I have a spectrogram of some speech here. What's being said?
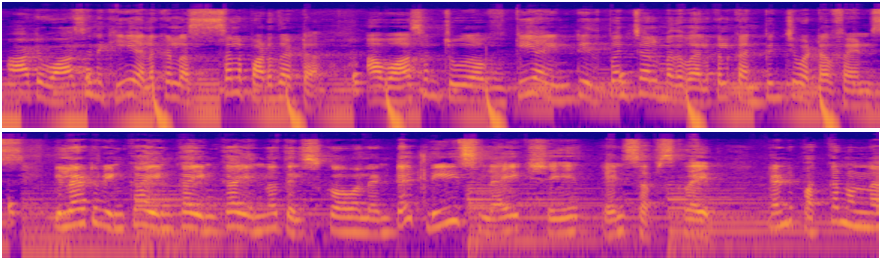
వాటి వాసనకి ఎలకలు అస్సలు పడదట. ఆ వాసన చూకి ఆ ఇంటి ఇరుపంచాల మీద ఎలకలు కనిపించవట ఫ్రెండ్స్ ఇలాంటివి ఇంకా ఇంకా ఇంకా ఎన్నో తెలుసుకోవాలంటే please like share and subscribe and పక్కన ఉన్న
